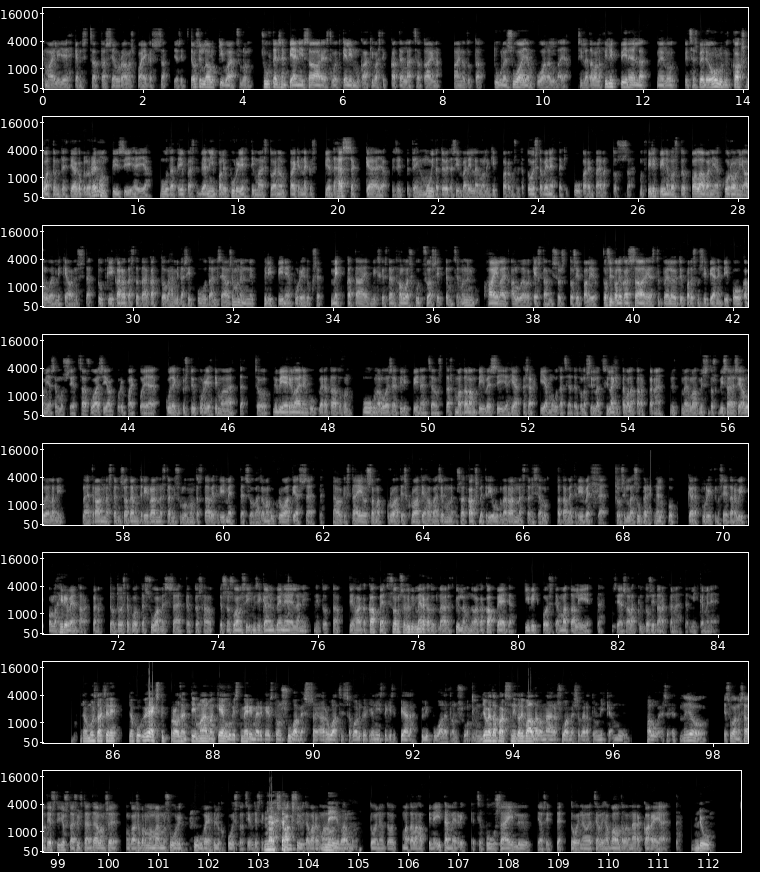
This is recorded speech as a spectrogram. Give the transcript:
mailia ehkä, niin sitten saattaa seuraavassa paikassa. Ja sitten se on sillä ollut kiva, että sulla on suhteellisen pieniä saaria, ja voit kelin mukaan kivasti katella, että sä oot aina aina tota, tuulen suojan puolella. Ja sillä tavalla Filippiineillä meillä on itse asiassa vielä ollut nyt kaksi vuotta, me tehtiin aika paljon remonttia siihen ja muuta, että ei ole päästy vielä niin paljon purjehtimaan, ja on aina ollut kaiken näköistä pientä hässäkkää ja sitten tehnyt muita töitä siinä välillä, mä olin kipparoimassa toista venettäkin kuukauden päivät tuossa. Mutta Filippiineillä on Palavan ja Koroni-alue, mikä on sitä tutkii kartasta tai katsoo vähän mitä siitä puhutaan, niin se on semmoinen niin Filippiinien purjehduksen mekka tai miksi sitä nyt haluaisi kutsua sitten, mutta semmoinen niin highlight-alue oikeastaan, missä on tosi paljon, tosi paljon kanssa saaria, sitten löytyy paljon semmoisia pienempiä poukamia semmoisia, että saa suojaisia ankkuripaikkoja ja kuitenkin pystyy purjehtimaan, että se on hyvin erilainen, kun verrataan tuohon muuhun alueeseen Filippiineen, että se on taas matalampia vesiä ja hiekkasärkkiä ja muuta, että sieltä ei tulla sillä, silläkin tavalla tarkkana. Nyt me ollaan missä tuossa Visajasi-alueella, niin lähdet rannasta, niin 100 metriä rannasta, niin sulla on monta sataa metriä mettä. Se on vähän sama kuin Kroatiassa, että tämä oikeastaan ei ole sama kuin Kroatiassa. Kroatiahan on vähän semmoinen, kun saat kaksi metriä ulkona rannasta, niin siellä on 100 metriä vettä. Se on sillä super helppo käydä purjehtimassa, ei tarvitse olla hirveän tarkkana. Se on toista puolta Suomessa, että tuossa, jos on Suomessa ihmisiä käynyt veneellä, niin, niin tota, on aika kapeat. Suomessa on hyvin merkatut väylät kyllä, mutta ne on aika kapeat ja kivikkoiset ja matalia, että siellä saa olla kyllä tosi tarkkana, että mikä menee. No muistaakseni joku 90 prosenttia maailman kelluvista merimerkeistä on Suomessa ja Ruotsissa, ja niistäkin sitten vielä yli puolet on Suomessa. Joka tapauksessa niitä oli valtava määrä Suomessa verrattuna mikään muuhun alueeseen. No joo, ja Suomessa on tietysti jostain syystä, täällä on se, onkaan se varmaan maailman suuri puuveden hylkypuisto, että siinä on tietysti kaksi, kaksi syytä varmaan. niin, varmaan. Toinen on tuo matalahappinen Itämeri, että se puu säilyy, ja sitten toinen on, että se oli ihan valtava määrä kareja. Että Joo.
